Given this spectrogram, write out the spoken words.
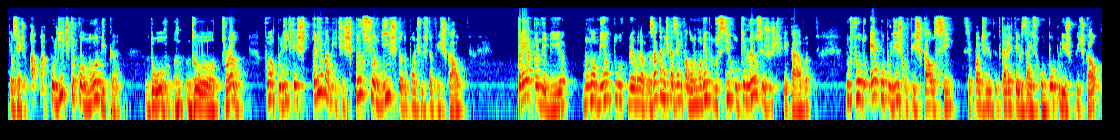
que é o seguinte: a, a política econômica do, do Trump foi uma política extremamente expansionista do ponto de vista fiscal, pré-pandemia, no momento, exatamente o que a Zene falou, no momento do ciclo que não se justificava. No fundo, é populismo fiscal, sim, você pode caracterizar isso como populismo fiscal,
